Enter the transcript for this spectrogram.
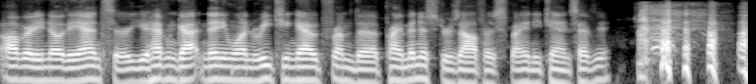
already know the answer. You haven't gotten anyone reaching out from the prime minister's office by any chance, have you?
